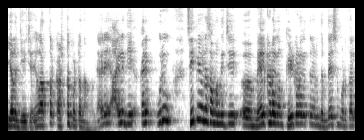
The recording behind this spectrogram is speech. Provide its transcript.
ഇയാൾ ജയിച്ചത്. ഞങ്ങൾ അത്ര കഷ്ടപ്പെട്ടെന്നാണ് പറഞ്ഞത്. അയാൾ അയാൾ ജയി- കാര്യം ഒരു സി പി എമ്മിനെ സംബന്ധിച്ച് മേൽഘടകം കീഴ്ഘടകത്തിന് ഒരു നിർദ്ദേശം കൊടുത്താൽ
